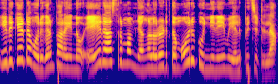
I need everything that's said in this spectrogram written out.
ഇത് കേട്ട മുരുകൻ പറയുന്നു ഏരാശ്രമം ഞങ്ങൾ ഒരിടത്തും ഒരു കുഞ്ഞിനെയും ഏൽപ്പിച്ചിട്ടില്ല.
